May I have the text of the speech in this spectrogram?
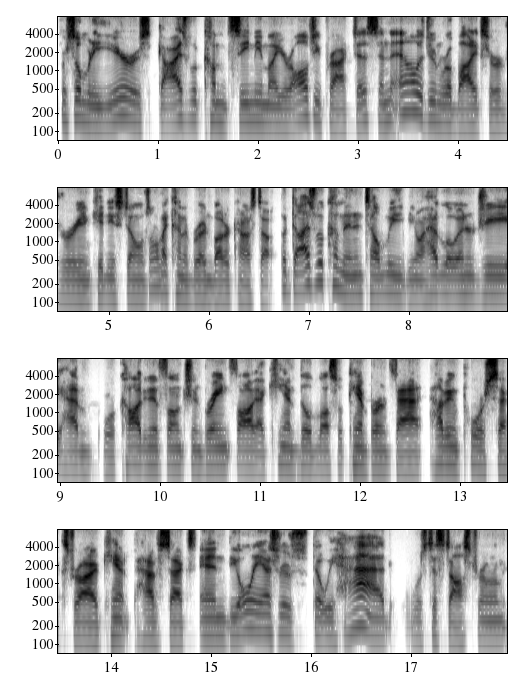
for so many years, guys would come see me in my urology practice, and, and I was doing robotic surgery and kidney stones, all that kind of bread and butter kind of stuff. But guys would come in and tell me, you know, I had low energy, have poor cognitive function, brain fog, I can't build muscle, can't burn fat, having poor sex drive, can't have sex. And the only answers that we had was testosterone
